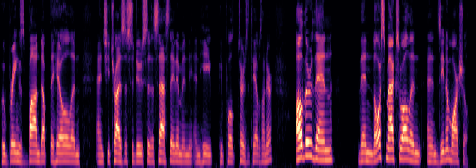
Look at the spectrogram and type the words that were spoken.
who brings Bond up the hill and, and she tries to seduce and assassinate him, and, and he, he pull, turns the tables on her. Other than than Lois Maxwell and, and Zena Marshall,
